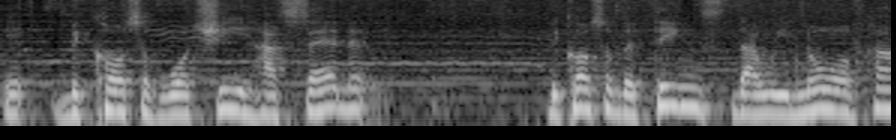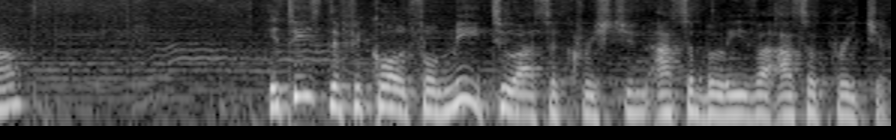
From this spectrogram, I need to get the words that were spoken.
it, because of what she has said, because of the things that we know of her, it is difficult for me too, as a Christian, as a believer, as a preacher.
